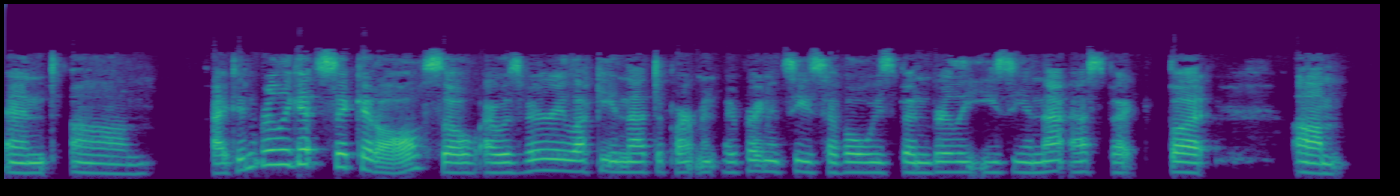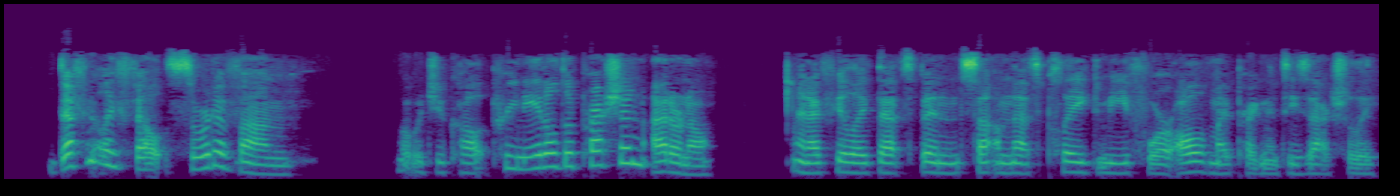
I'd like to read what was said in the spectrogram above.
And um, I didn't really get sick at all. So I was very lucky in that department. My pregnancies have always been really easy in that aspect, but um, definitely felt sort of, um, what would you call it, prenatal depression? I don't know. And I feel like that's been something that's plagued me for all of my pregnancies, actually.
